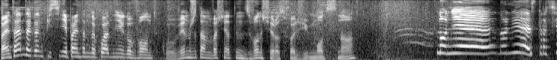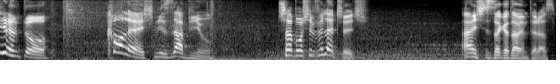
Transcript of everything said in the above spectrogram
Pamiętałem tego NPC, nie pamiętam dokładnie jego wątku. Wiem, że tam właśnie o ten dzwon się rozchodzi mocno. No nie! No nie! Straciłem to! Koleś mnie zabił! Trzeba było się wyleczyć. A ja się zagadałem teraz.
